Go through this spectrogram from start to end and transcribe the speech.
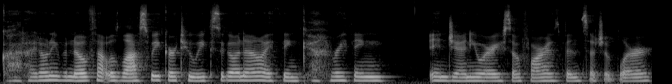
God, I don't even know if that was last week or two weeks ago now. I think everything in January so far has been such a blur.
